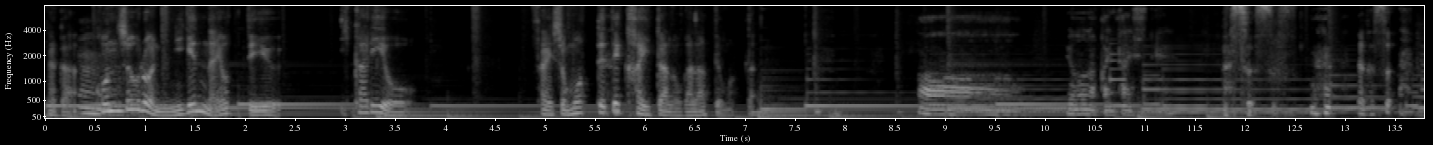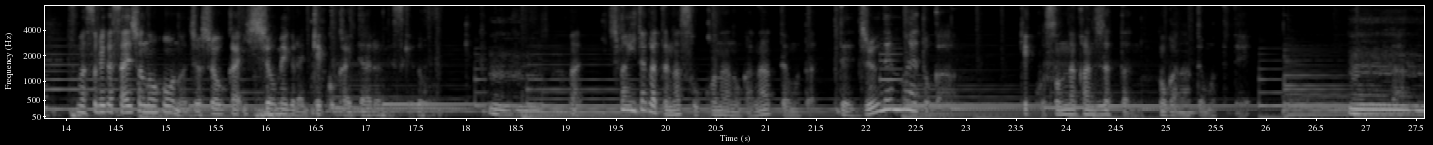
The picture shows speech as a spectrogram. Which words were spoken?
なんかうん。根性論に逃げんなよっていう怒りを最初持ってて書いたのかなって思った。あー世の中に対して？あ そうそうそう。なんかそ, まあ、それが最初の方の序章か1章目ぐらいに結構書いてあるんですけど、うんうんまあ、一番言いたかったのはそこなのかなって思った。で、10年前とか結構そんな感じだったのかなって思ってて、うん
